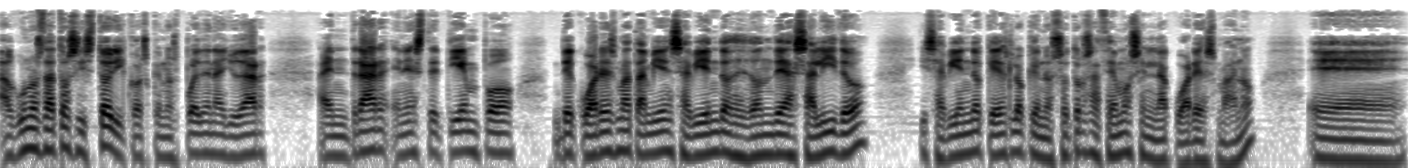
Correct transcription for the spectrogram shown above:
algunos datos históricos que nos pueden ayudar a entrar en este tiempo de cuaresma también sabiendo de dónde ha salido y sabiendo qué es lo que nosotros hacemos en la cuaresma, ¿no? Eh,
